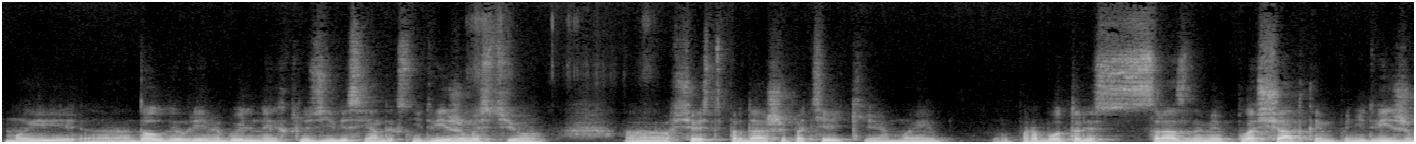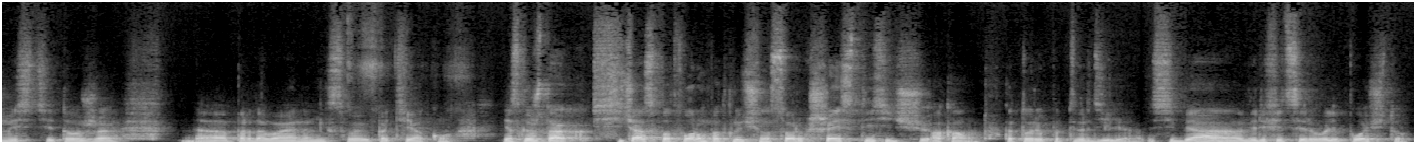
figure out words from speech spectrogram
Мы э, долгое время были на эксклюзиве с Яндекс недвижимостью в части продаж ипотеки. Мы работали с разными площадками по недвижимости, тоже продавая на них свою ипотеку. Я скажу так, сейчас в платформу подключено 46 тысяч аккаунтов, которые подтвердили себя, верифицировали почту.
